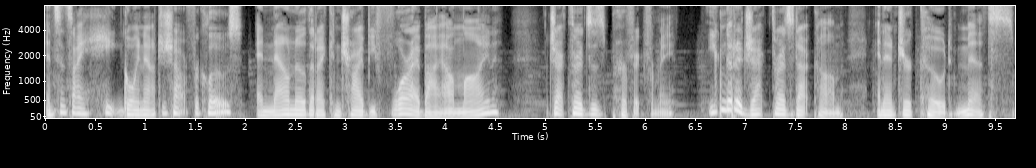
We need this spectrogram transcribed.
And since I hate going out to shop for clothes and now know that I can try before I buy online, JackThreads is perfect for me. You can go to jackthreads.com and enter code MYTHS,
